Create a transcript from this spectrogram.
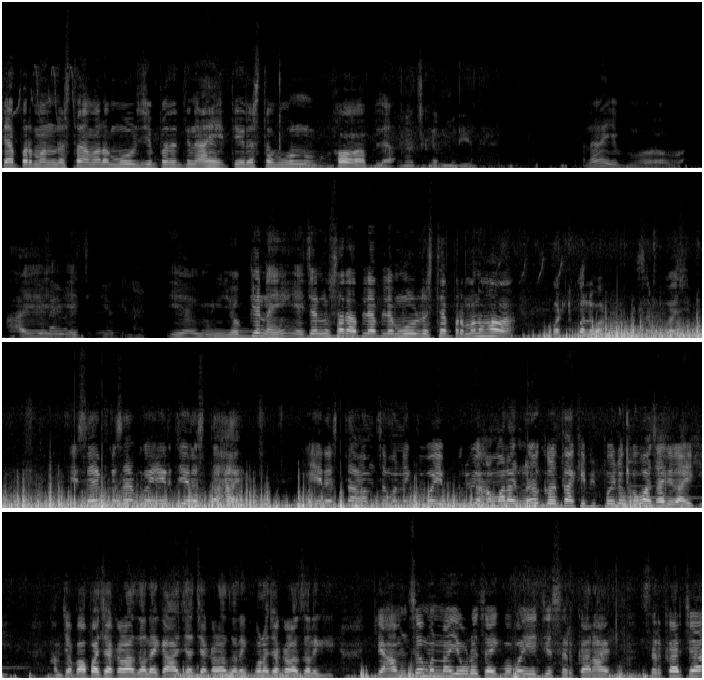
त्याप्रमाणे रस्ता आम्हाला मूळ जे पद्धतीने आहे ते रस्ता होऊन व्हावा आपल्या. नाही या- योग्य नाही. याच्यानुसार आपल्या आपल्या मूळ रस्त्याप्रमाणे व्हावा. पटपलवा सटवाजी. हे साहेब कसं आहे बघा हे जे रस्ता आहे हे रस्ता आमचं म्हणणं की बाबा हे पूर्वी आम्हाला न कळता की बी पहिलं कवा झालेलं आहे की? आमच्या बापाच्या काळात झालं आहे का आजाच्या काळात झालं आहे कोणाच्या काळात झालं की? की आमचं म्हणणं एवढंच आहे की बाबा हे जे सरकार आहे सरकारच्या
